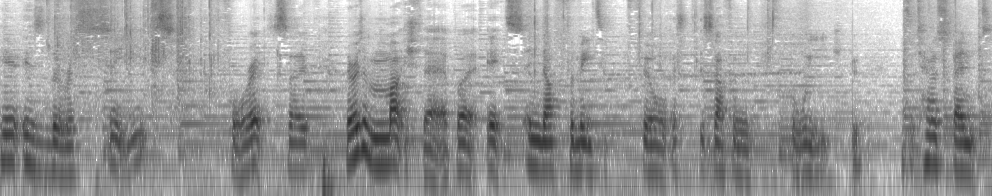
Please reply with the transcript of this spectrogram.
here is the receipt for it. So there isn't much there, but it's enough for me to feel it's, it's enough for the week. It's a tenner spent.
